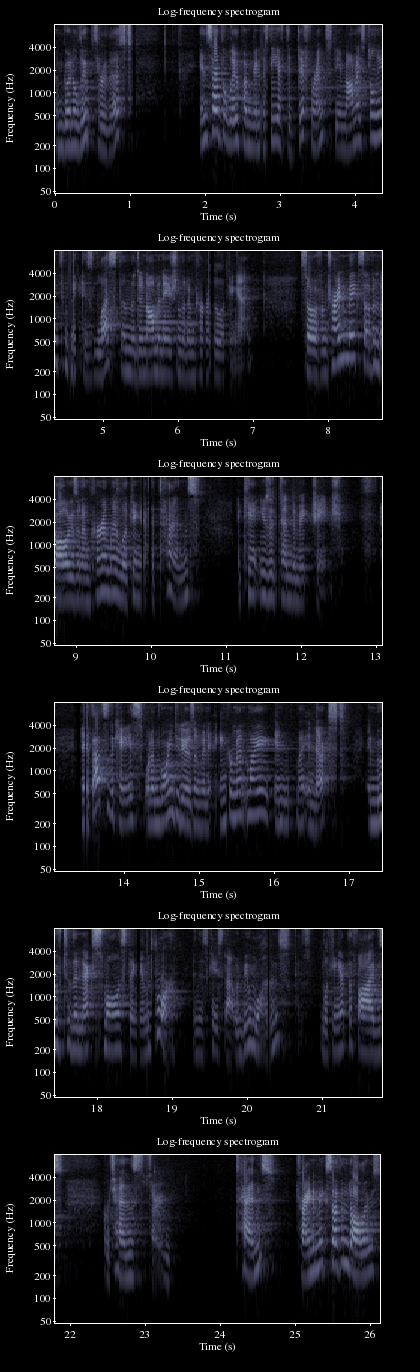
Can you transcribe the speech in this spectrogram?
I'm going to loop through this. Inside the loop, I'm going to see if the difference, the amount I still need to make, is less than the denomination that I'm currently looking at. So if I'm trying to make $7 and I'm currently looking at the tens, I can't use a 10 to make change. And if that's the case, what I'm going to do is I'm going to increment my, in, my index and move to the next smallest thing in the drawer. In this case, that would be ones, because looking at the fives, or tens, sorry, tens, trying to make $7,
